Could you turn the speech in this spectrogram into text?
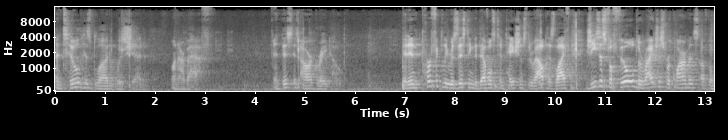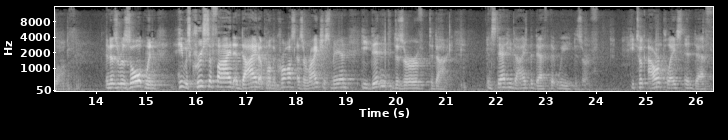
until his blood was shed on our behalf. And this is our great hope. That in perfectly resisting the devil's temptations throughout his life, Jesus fulfilled the righteous requirements of the law. And as a result, when he was crucified and died upon the cross as a righteous man, he didn't deserve to die. Instead, he died the death that we deserve. He took our place in death.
